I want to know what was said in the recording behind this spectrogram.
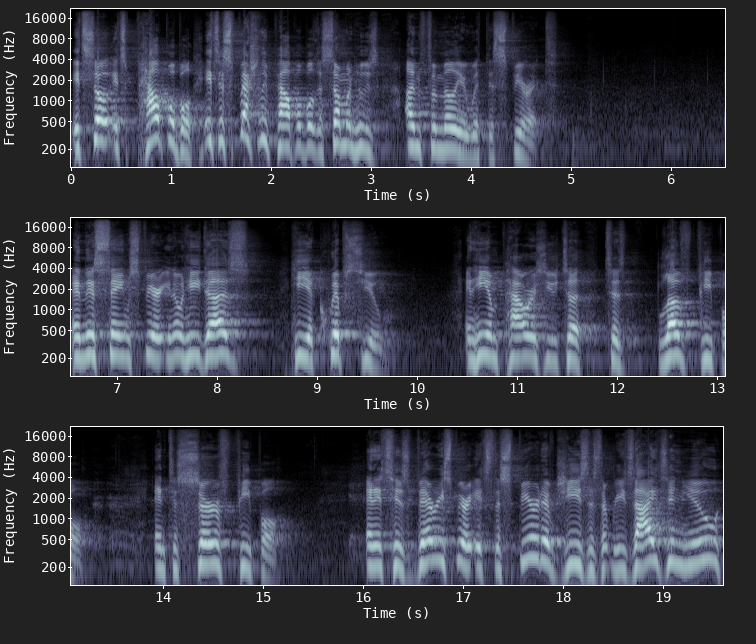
It's so it's palpable. It's especially palpable to someone who's unfamiliar with the spirit. And this same spirit, you know what he does? He equips you and he empowers you to, to love people and to serve people. And it's his very spirit, it's the spirit of Jesus that resides in you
